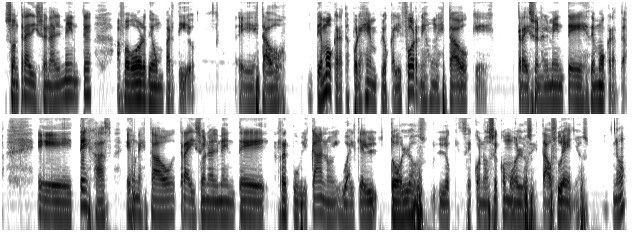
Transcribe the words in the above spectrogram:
son tradicionalmente a favor de un partido. Eh, estados demócratas, por ejemplo, California es un estado que tradicionalmente es demócrata. Eh, Texas es un estado tradicionalmente republicano, igual que todos los, lo que se conoce como los estados sureños, ¿no?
